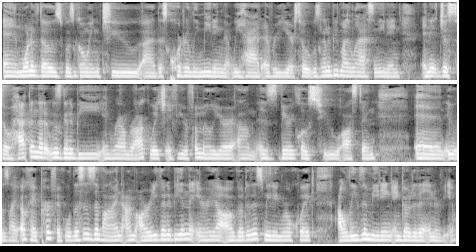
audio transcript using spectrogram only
and one of those was going to uh, this quarterly meeting that we had every year. So it was going to be my last meeting, and it just so happened that it was going to be in Round Rock, which, if you're familiar, um, is very close to Austin. And it was like, okay, perfect. Well, this is divine. I'm already going to be in the area. I'll go to this meeting real quick. I'll leave the meeting and go to the interview.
